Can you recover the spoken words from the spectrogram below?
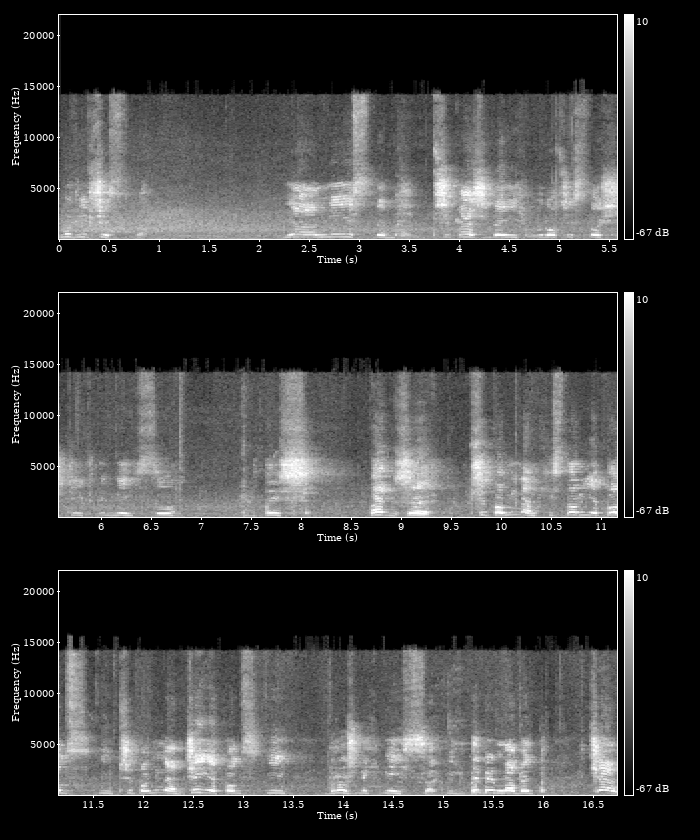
mówi wszystko. Ja nie jestem przy każdej uroczystości w tym miejscu, gdyż także przypominam historię Polski, przypominam dzieje Polski w różnych miejscach. I gdybym nawet chciał,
